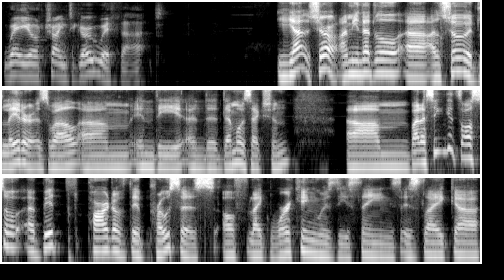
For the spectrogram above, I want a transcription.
where you're trying to go with that Yeah, sure. I mean, that'll uh, I'll show it later as well um, in the in the demo section. Um, but I think it's also a bit part of the process of like working with these things. Is like uh,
